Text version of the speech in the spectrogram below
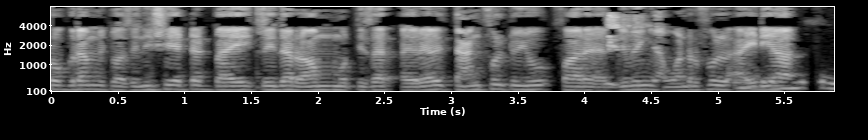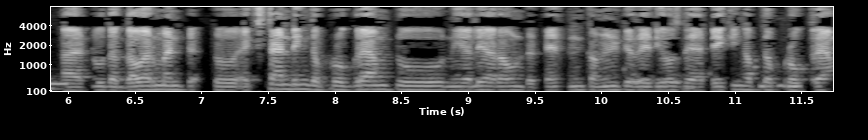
program. It was initiated by Sridhar Ramamurthy sir. I'm really thankful to you for uh, giving a wonderful idea uh, to the government to extending the program to nearly around 10 community radios. They are taking up the program.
